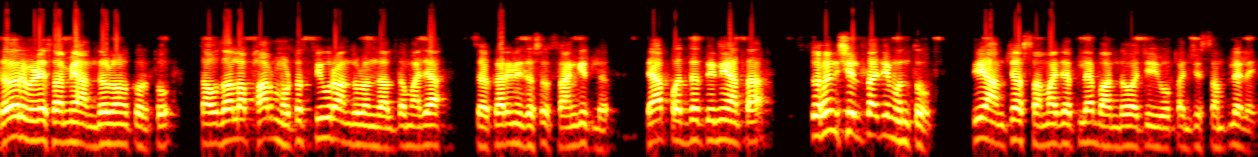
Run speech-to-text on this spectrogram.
दरवेळेस आम्ही आंदोलन करतो. चौदाला फार मोठं तीव्र आंदोलन झालं तर माझ्या सहकार्याने जसं सांगितलं. त्या पद्धतीने आता सहनशीलता जी म्हणतो ती आमच्या समाजातल्या बांधवाची युवकांची संपलेलं आहे.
